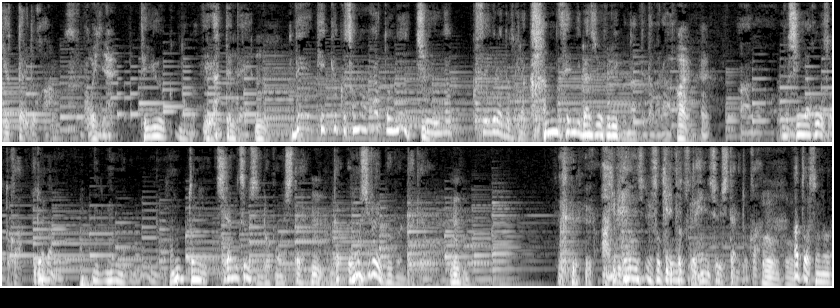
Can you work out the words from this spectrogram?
言ったりとかすごいね。っていうのをやってて、うん。で、結局その後に中学生ぐらいの時から完全にラジオフリークになってたから、はい。はい。あの、もう深夜放送とかいろんなの、もう本当にしらみつぶしに録音して、うん。面白い部分だけを、うん。あの編集、そう切り取って編集したりとか、うん。うんあとはその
